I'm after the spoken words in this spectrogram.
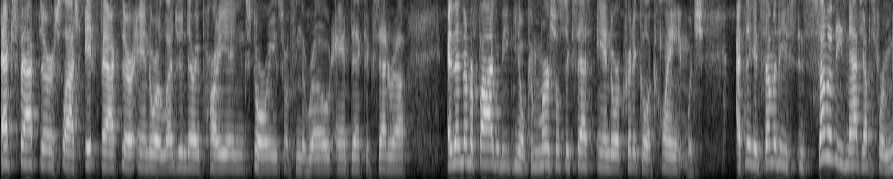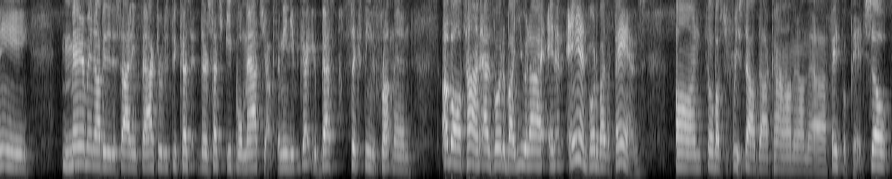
X factor slash it factor and or legendary partying stories from, the road, antics, etc. And then number five would be you know commercial success and or critical acclaim, which I think in some of these in some of these matchups for me may or may not be the deciding factor just because they're such equal matchups. I mean, you've got your best 16 frontmen of all time as voted by you and I and, and voted by the fans on filibusterfreestyle.com and on the uh, Facebook page. So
